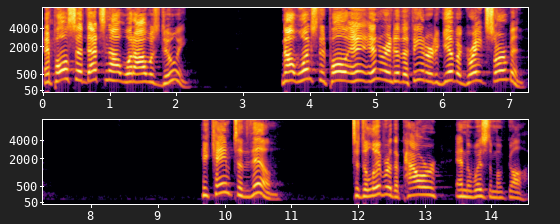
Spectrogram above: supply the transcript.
And Paul said, That's not what I was doing. Not once did Paul enter into the theater to give a great sermon. He came to them to deliver the power and the wisdom of God.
